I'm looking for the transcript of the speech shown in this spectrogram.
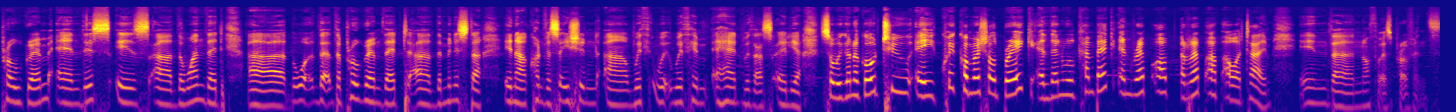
Program, and this is uh, the one that uh, the, the program that uh, the minister in our conversation uh, with, with him had with us earlier. So we're going to go to a quick commercial break, and then we'll come back and wrap up wrap up our time in the Northwest Province.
